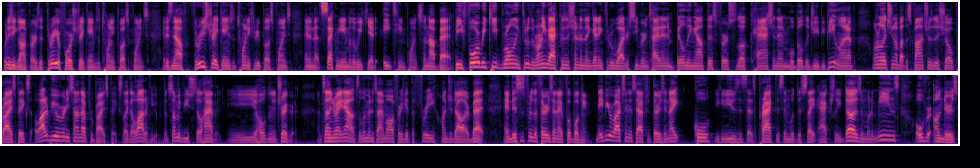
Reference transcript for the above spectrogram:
What has he gone for? Is it three or four straight games of 20 plus points? It is now three straight games of 23 plus points. And in that second game of the week, he had 18 points. So not bad. Before we keep rolling through the running back position and then getting through wide receiver and tight end and building out this first look cash, and then we'll build a GPP lineup, I want to let you know about the sponsors of the show, Prize Picks. A lot of you already signed up for Prize Picks, like a lot of you, but some of you still haven't. You're holding the trigger. I'm telling you right now, it's a limited time offer to get the free $100 bet. And this is for the Thursday night football game. Maybe you're watching this after Thursday night. Cool. You can use this as practice and what the site actually does and what it means. Over unders,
